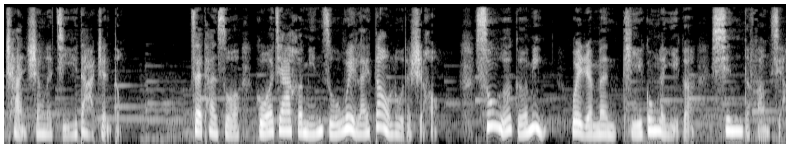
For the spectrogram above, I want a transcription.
产生了极大震动，在探索国家和民族未来道路的时候。苏俄革命为人们提供了一个新的方向。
